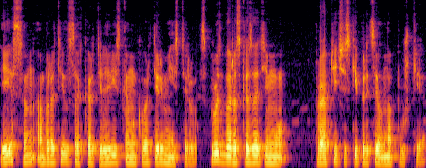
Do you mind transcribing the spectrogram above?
Эссен обратился к артиллерийскому квартирмейстеру с просьбой рассказать ему про оптический прицел на пушке,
